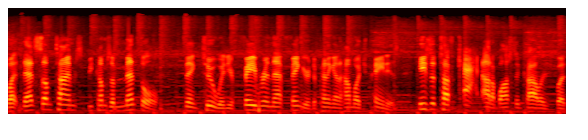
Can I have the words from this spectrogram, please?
but that sometimes becomes a mental thing too when you're favoring that finger, depending on how much pain is. He's a tough cat out of Boston College, but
